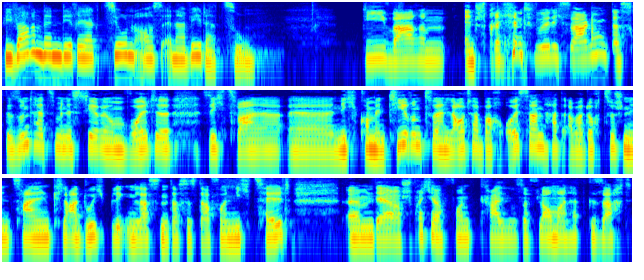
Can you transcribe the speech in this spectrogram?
Wie waren denn die Reaktionen aus NRW dazu? Die waren entsprechend, würde ich sagen. Das Gesundheitsministerium wollte sich zwar äh, nicht kommentieren zu Herrn Lauterbach äußern, hat aber doch zwischen den Zeilen klar durchblicken lassen, dass es davon nichts hält. Ähm, der Sprecher von Karl-Josef Laumann hat gesagt,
